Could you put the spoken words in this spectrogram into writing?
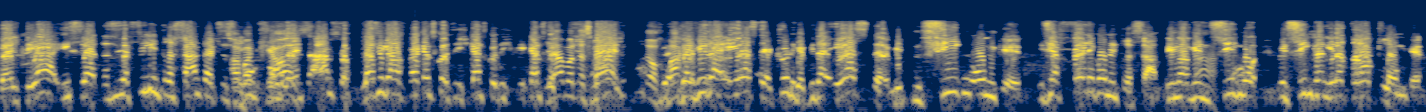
Weil der ist ja, das ist ja viel interessanter als das aber Buch von Lance Armstrong. Lass mich aus, ganz kurz, ich ganz kurz, ich ganz kurz. Ja, aber das weil, doch, mach wie das. der Erste, Entschuldige, wie der Erste mit den Siegen umgeht, ist ja völlig uninteressant. Wie man mit, Ah. Siegen, mit Siegen kann jeder Trottel umgehen.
